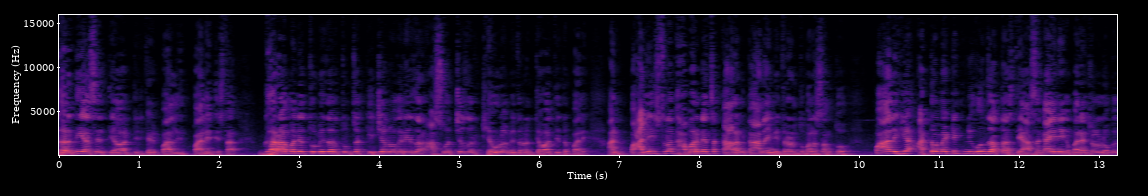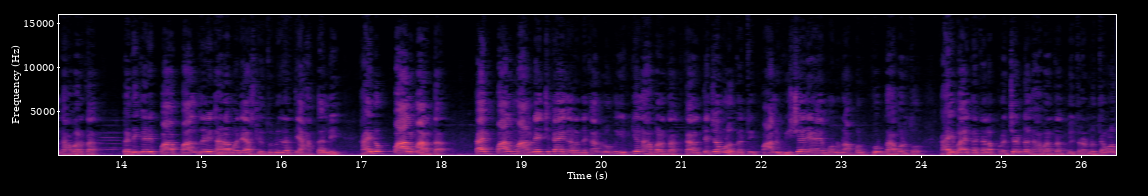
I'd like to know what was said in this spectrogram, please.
गर्दी असेल तेव्हा ठिकाणी पाली पाले दिसतात. घरामध्ये तुम्ही जर तुमचं किचन वगैरे जर अस्वच्छ जर ठेवलं मित्रांनो तेव्हा तिथं पाले. आणि पालीसला घाबरण्याचं कारण का नाही मित्रांनो तुम्हाला सांगतो. पाल ही ऑटोमॅटिक निघून जात असते. असं काही नाही बऱ्याच वेळा लोक घाबरतात. कधी कधी पा पाल जरी घरामध्ये असले तुम्ही जर ती हाकलली काही लोक पाल मारतात. काय पाल मारण्याची काय गरज नाही कारण लोक इतके घाबरतात. कारण त्याच्यामुळं का ती पाल विषारी आहे म्हणून आपण खूप घाबरतो. काही बायका त्याला प्रचंड घाबरतात मित्रांनो. त्यामुळे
